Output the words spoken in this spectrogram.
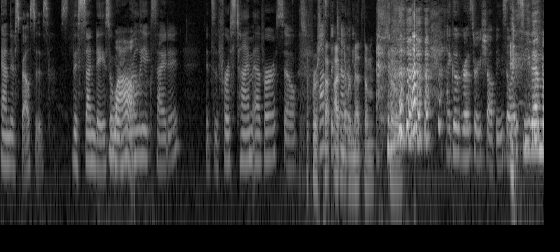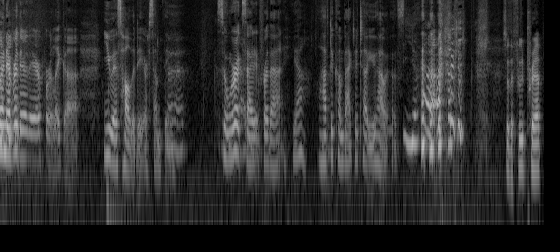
and their spouses this Sunday. So Wow. we're really excited. It's the first time ever. So It's the first time I've never Hospitality. met them. So I go grocery shopping, so I see them whenever they're there for like a U.S. holiday or something. So we're excited for that. Yeah, I'll have to come back to tell you how it was. Yeah. So the food prep,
